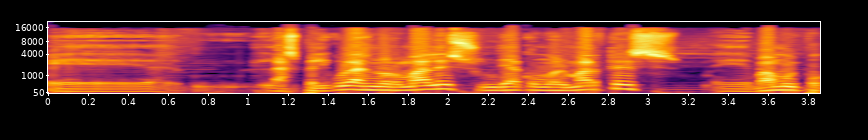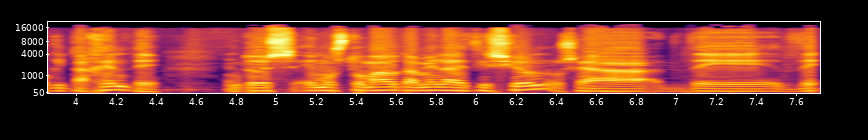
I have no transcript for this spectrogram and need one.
Eh, las películas normales, un día como el martes, eh, va muy poquita gente. Entonces hemos tomado también la decisión, o sea, de, de,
